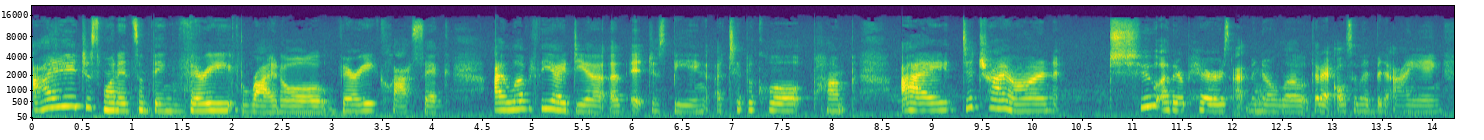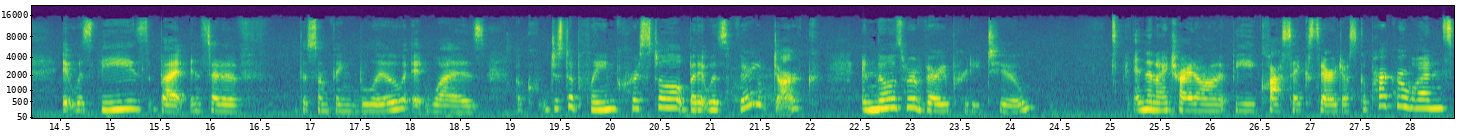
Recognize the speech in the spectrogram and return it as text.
I just wanted something very bridal, very classic. I loved the idea of it just being a typical pump. I did try on two other pairs at Manolo that I also had been eyeing. It was these, but instead of the something blue, it was a, just a plain crystal, but it was very dark, and those were very pretty too. And then I tried on the classic Sarah Jessica Parker ones,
